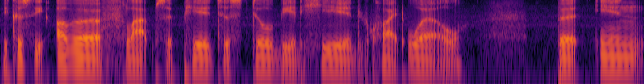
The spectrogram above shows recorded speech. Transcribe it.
because the other flaps appeared to still be adhered quite well. But in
